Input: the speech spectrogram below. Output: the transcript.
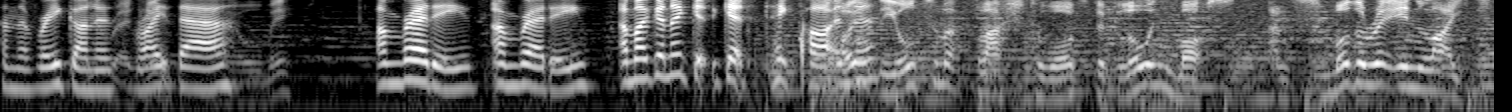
And the ray gun is right there. Naomi? I'm ready. I'm ready. Am I gonna get get to take part in Point this? the ultimate flash towards the glowing moss and smother it in light.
